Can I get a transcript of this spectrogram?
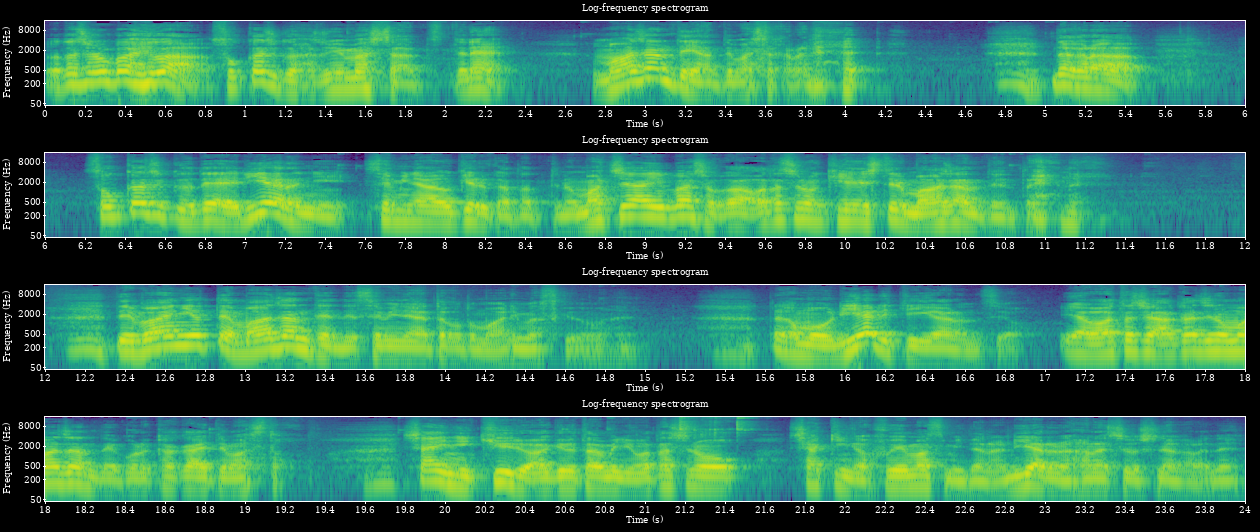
私の場合は即価塾始めましたっつってね麻雀店やってましたからね だから、即価塾でリアルにセミナーを受ける方っていうのは待合場所が私の経営してる麻雀店というね で、場合によっては麻雀店でセミナーやったこともありますけどもね。だからもうリアリティがあるんですよ。いや、私は赤字の麻雀店これ抱えてますと。社員に給料上げるために私の借金が増えますみたいなリアルな話をしながらね。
